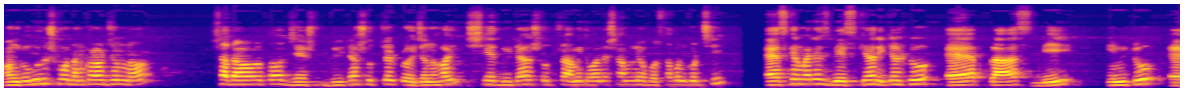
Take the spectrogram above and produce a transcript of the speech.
অঙ্কগুলো সমাধান করার জন্য সাধারণত যে দুইটা সূত্রের প্রয়োজন হয়, সে দুইটা সূত্র আমি তোমাদের সামনে উপস্থাপন করছি। A square minus B square equal to A plus B into A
